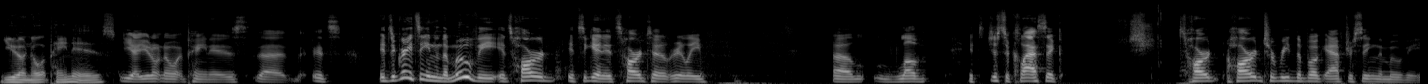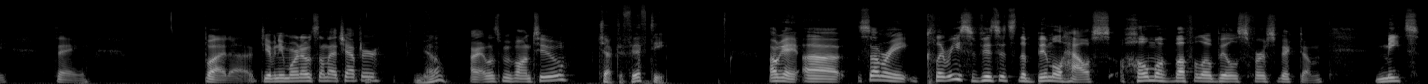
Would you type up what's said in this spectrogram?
You don't know what pain is. Yeah, you don't know what pain is. Uh, it's it's a great scene in the movie. It's hard. It's again, it's hard to really uh, love. It's just a classic. It's hard hard to read the book after seeing the movie thing. But uh, do you have any more notes on that chapter? No. All right, let's move on to. Chapter 50. Okay, uh, summary Clarice visits the Bimmel house, home of Buffalo Bill's first victim, meets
